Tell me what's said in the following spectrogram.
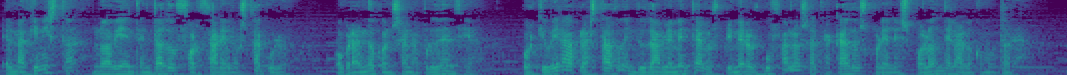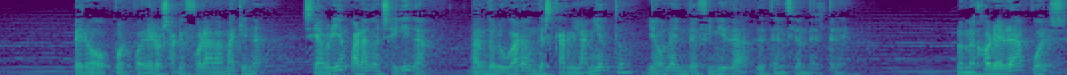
El maquinista no había intentado forzar el obstáculo, obrando con sana prudencia, porque hubiera aplastado indudablemente a los primeros búfalos atracados por el espolón de la locomotora. Pero, por poderosa que fuera la máquina, se habría parado enseguida, dando lugar a un descarrilamiento y a una indefinida detención del tren. Lo mejor era, pues,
